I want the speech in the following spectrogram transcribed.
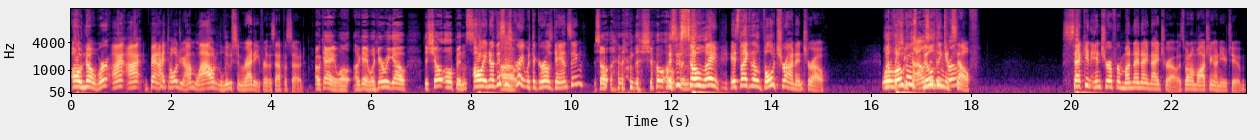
Oh no, we're I I Ben. I told you I'm loud, loose, and ready for this episode. Okay, well, okay, well here we go. The show opens. Oh wait, no, this is Uh, great with the girls dancing. So the show This opens. is so lame. It's like the Voltron intro. What, the logo's building intro? itself. Second intro for Monday Night Nitro is what I'm watching on YouTube.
